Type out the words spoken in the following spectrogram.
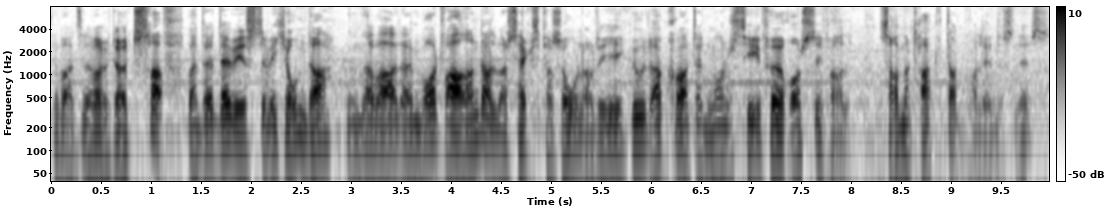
det var, det var jo dødsstraff. Men det, det visste vi ikke om da. Men det var en båt fra Arendal med seks personer. De gikk ut akkurat en måneds tid før oss fra samme traktene fra Lindesnes.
